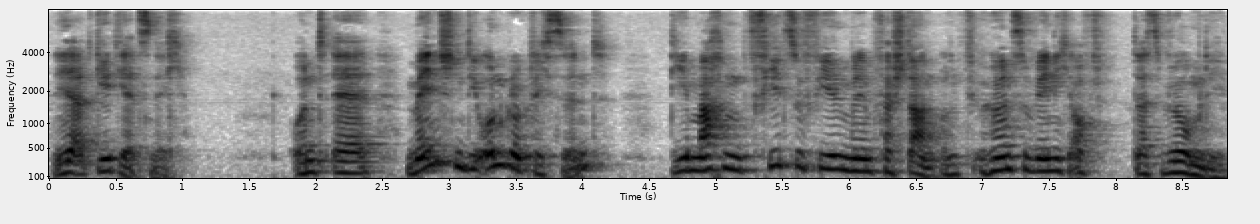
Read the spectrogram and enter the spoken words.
nee, das geht jetzt nicht. Und äh, Menschen, die unglücklich sind, die machen viel zu viel mit dem Verstand und hören zu wenig auf das Würmli.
